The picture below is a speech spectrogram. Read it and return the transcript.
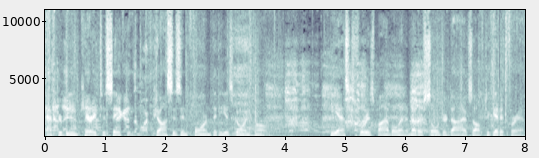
After being carried to safety, Doss is informed that he is going home. He asks for his Bible and another soldier dives off to get it for him.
